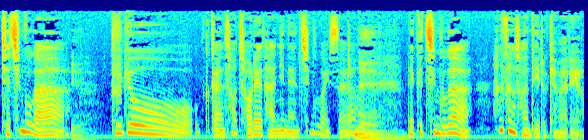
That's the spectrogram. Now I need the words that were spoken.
제 친구가 예. 불교 그러니까 절에 다니는 친구가 있어요. 네. 근데 그 친구가 항상 저한테 이렇게 말해요.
